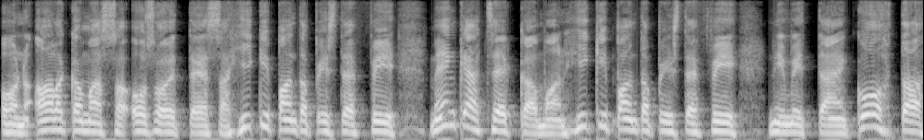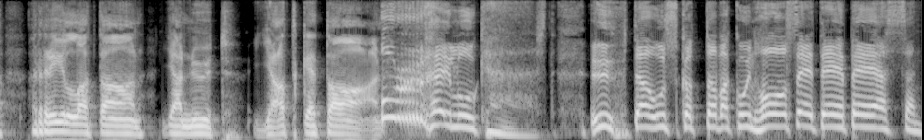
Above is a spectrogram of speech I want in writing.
on alkamassa osoitteessa hikipanta.fi. Menkää tsekkaamaan hikipanta.fi, nimittäin kohta rillataan ja nyt jatketaan. Urheilukääst! Yhtä uskottava kuin HCTPSn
